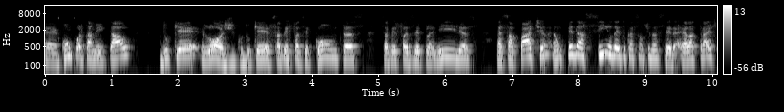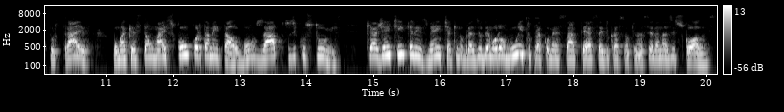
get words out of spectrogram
é, comportamental do que lógico, do que saber fazer contas, saber fazer planilhas. Essa parte é um pedacinho da educação financeira. Ela traz por trás uma questão mais comportamental, bons hábitos e costumes, que a gente, infelizmente, aqui no Brasil demorou muito para começar a ter essa educação financeira nas escolas.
